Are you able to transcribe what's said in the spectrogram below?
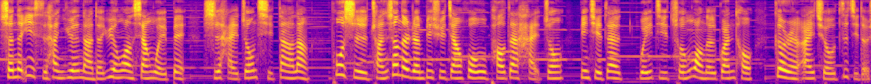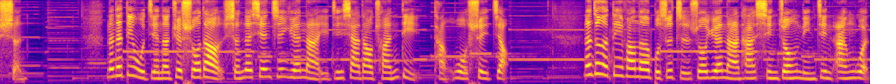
神的意思和约拿的愿望相违背，使海中起大浪。迫使船上的人必须将货物抛在海中，并且在危急存亡的关头，个人哀求自己的神。那在第五节呢，却说到神的先知约拿已经下到船底躺卧睡觉。那这个地方呢，不是指说约拿他心中宁静安稳，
